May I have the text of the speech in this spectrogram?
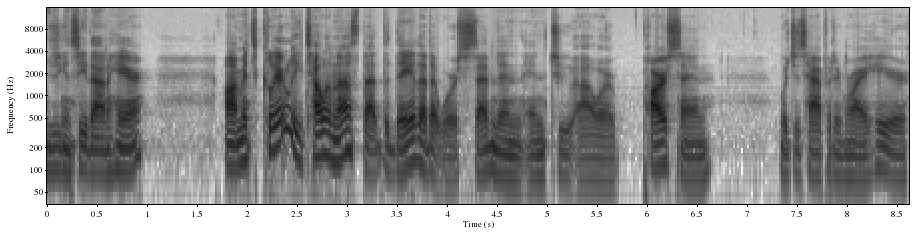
as you can see down here, um, it's clearly telling us that the data that we're sending into our parsing, which is happening right here,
